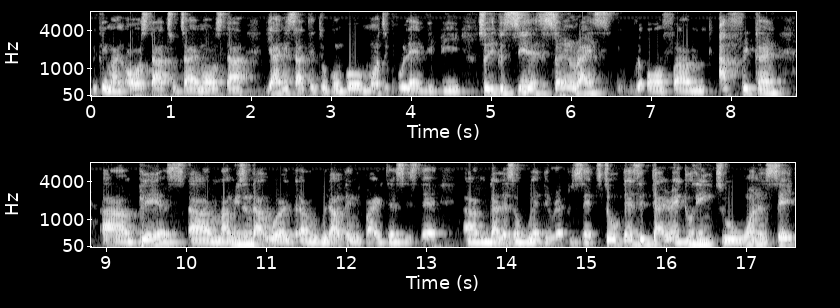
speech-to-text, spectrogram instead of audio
became an All-Star, two-time All-Star. Giannis Antetokounmpo, multiple MVP. So you could see there's a sudden rise of um, African um, players. Um, I'm using that word um, without any parenthesis there um, regardless of where they represent. So there's a direct link to want to say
